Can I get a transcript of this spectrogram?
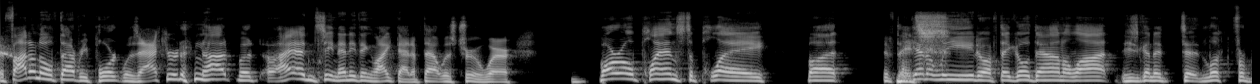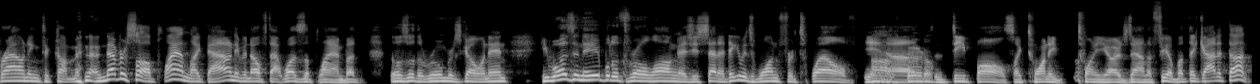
If I don't know if that report was accurate or not, but I hadn't seen anything like that. If that was true, where Burrow plans to play, but if they get a lead or if they go down a lot, he's going to look for Browning to come in. I never saw a plan like that. I don't even know if that was the plan, but those were the rumors going in. He wasn't able to throw long, as you said. I think it was one for 12 in Oh, uh, the deep balls, like 20, 20 yards down the field, but they got it done.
